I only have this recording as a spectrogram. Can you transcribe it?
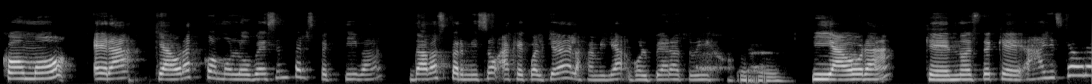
Como era que ahora como lo ves en perspectiva, dabas permiso a que cualquiera de la familia golpeara a tu hijo. Y ahora que no es de que, ay, es que ahora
